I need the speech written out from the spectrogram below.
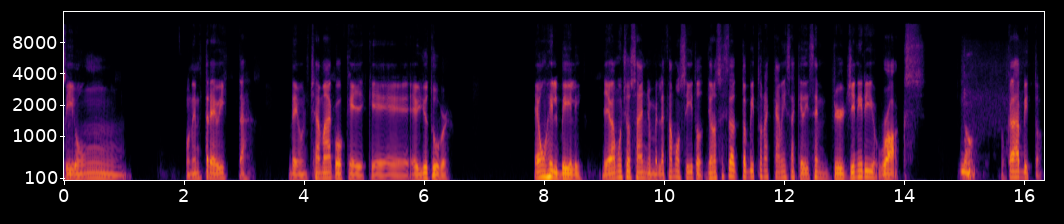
vi un, una entrevista de un chamaco que, que es youtuber. Es un hillbilly. Lleva muchos años, en verdad es famosito. Yo no sé si tú has visto unas camisas que dicen Virginity Rocks. No. ¿Nunca las has visto?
